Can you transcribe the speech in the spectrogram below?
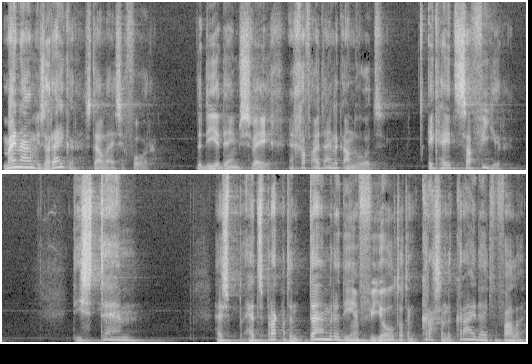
Mijn naam is Rijker, stelde hij zich voor. De diadeem zweeg en gaf uiteindelijk antwoord. Ik heet Safir. Die stem. Het sprak met een timbre die een viool tot een krassende kraai deed vervallen.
